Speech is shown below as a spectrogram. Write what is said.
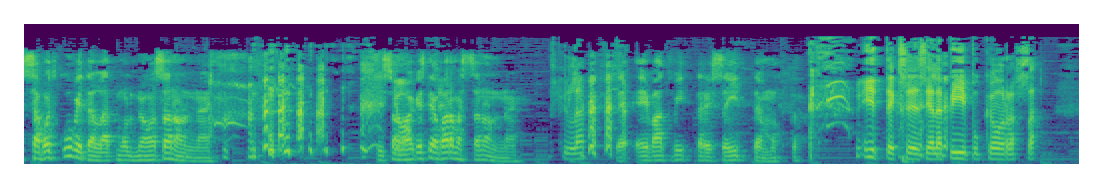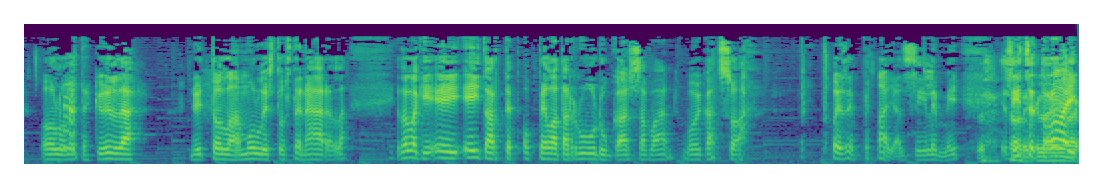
sä voit kuvitella, että mulla ne on sanonut näin. siis se on oikeasti jo varmasti sanonut näin. Kyllä. Se, ei vaan Twitterissä itse, mutta... Itsekseen siellä piipukourassa ollut, että kyllä, nyt ollaan mullistusten äärellä. Ja tollakin ei, ei tarvitse pelata ruudun kanssa, vaan voi katsoa toisen pelaajan silmiin. Ja se sit se, traik,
